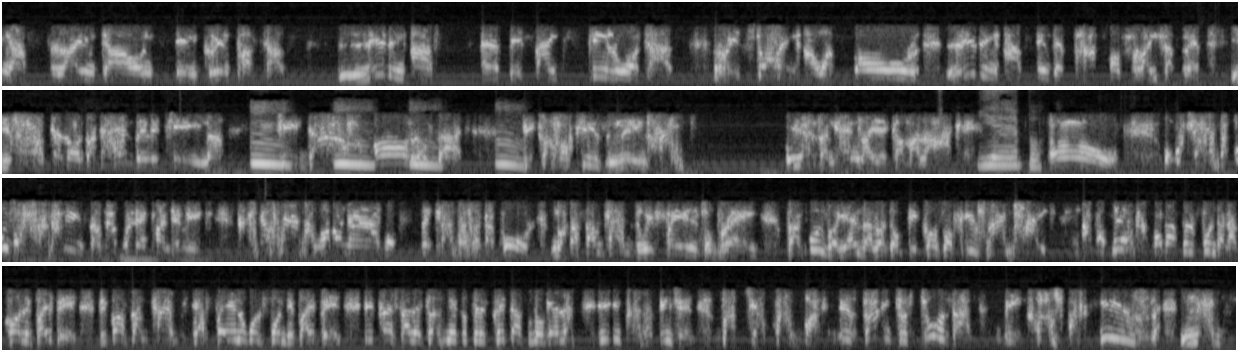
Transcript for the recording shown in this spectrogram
letting us lying down in green pastures, leading us uh, beside still waters, restoring our soul, leading us in the path of righteousness. Yonke loo nto akahambeli thina. Mm. He does mm. all mm. of that mm. because of his name. Uyenza ngenxa yegama lakhe. Yebo. Oh ukushada uzohlanganisa kule pandemic. Ngoba nako sikhathaza kakhulu ngoba sometimes we fail to pray. But uzoyenza loo nto because of his life akabeka ngoba silifunda kakhulu iBhayibheli because sometimes siyafeyila ukulifunda iBhayibheli. Ixesha lethu esininzi silichitha sibukele i-television but Jehovah is going to do that because of his namesake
